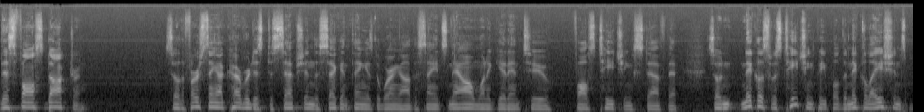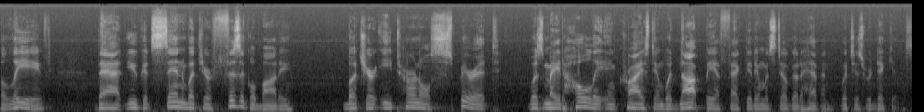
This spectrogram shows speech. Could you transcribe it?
this false doctrine. So the first thing I covered is deception. The second thing is the wearing out of the saints. Now I want to get into false teaching stuff that so Nicholas was teaching people the Nicolaitans believed that you could sin with your physical body, but your eternal spirit was made holy in Christ and would not be affected and would still go to heaven, which is ridiculous.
